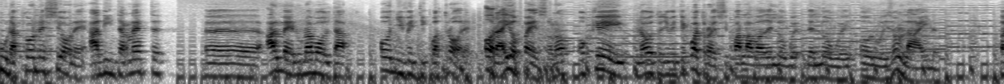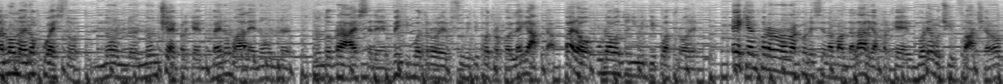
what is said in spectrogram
una connessione ad internet eh, almeno una volta ogni 24 ore. Ora io penso, no? Ok, una volta ogni 24 ore si parlava dell'always online, perlomeno questo non, non c'è perché bene o male non, non, dovrà essere 24 ore su 24 collegata, però una volta ogni 24 ore. E che ancora non ha una connessione a banda larga perché guardiamoci in faccia, no?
